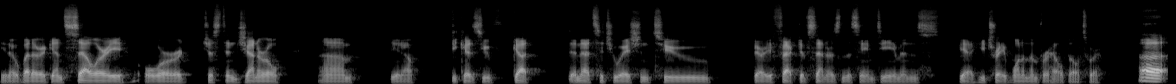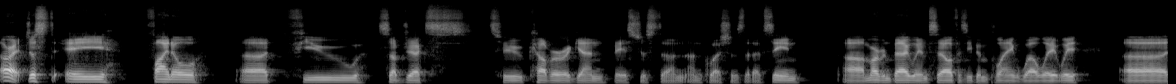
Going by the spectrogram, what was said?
You know, whether against salary or just in general. Um, you know, because you've got in that situation two very effective centers in the same team, and yeah, you trade one of them for help elsewhere. Uh, all right, just a final uh, few subjects to cover again, based just on, on questions that I've seen. Uh, Marvin Bagley himself has he been playing well lately? Uh,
